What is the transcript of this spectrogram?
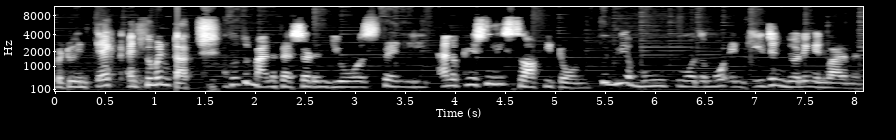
between tech and human touch has also manifested in Duo's friendly and occasionally snarky tone could be a move towards a more engaging learning environment.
